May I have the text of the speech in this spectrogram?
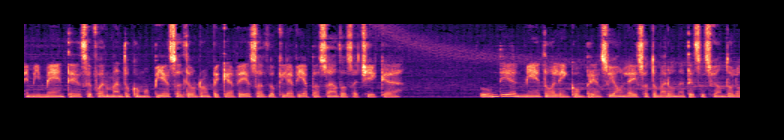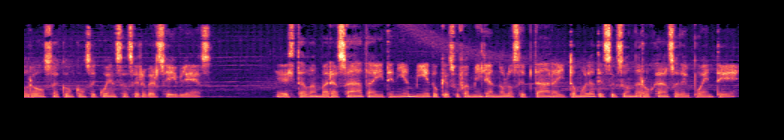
En mi mente se fue armando como piezas de un rompecabezas lo que le había pasado a esa chica. Un día el miedo a la incomprensión la hizo tomar una decisión dolorosa con consecuencias irreversibles. Estaba embarazada y tenía miedo que su familia no lo aceptara y tomó la decisión de arrojarse del puente.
